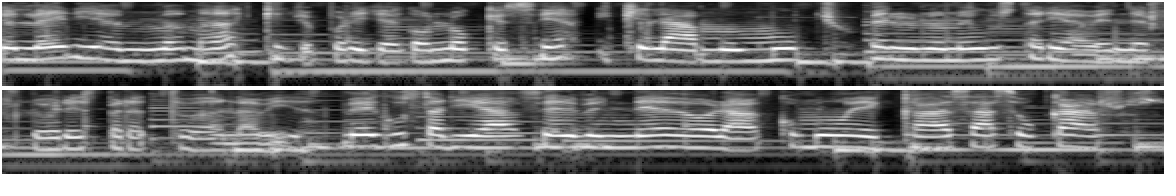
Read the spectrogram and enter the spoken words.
Yo le diría a mi mamá que yo por ella hago lo que sea y que la amo mucho, pero no me gustaría vender flores para toda la vida. Me gustaría ser vendedora como de casas o carros.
